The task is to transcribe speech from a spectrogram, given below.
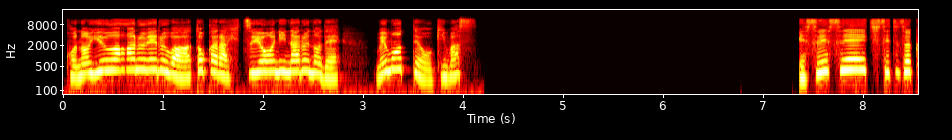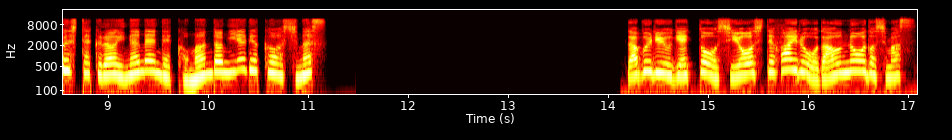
この URL は後から必要になるのでメモっておきます。SSH 接続した黒い画面でコマンド入力をします。wget を使用してファイルをダウンロードします。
